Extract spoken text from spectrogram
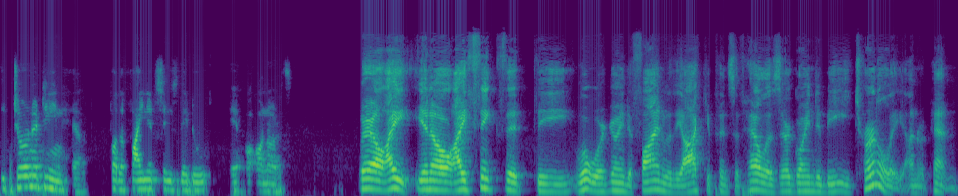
eternity in hell for the finite sins they do eh, on earth? Well i you know i think that the what we're going to find with the occupants of hell is they're going to be eternally unrepentant.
